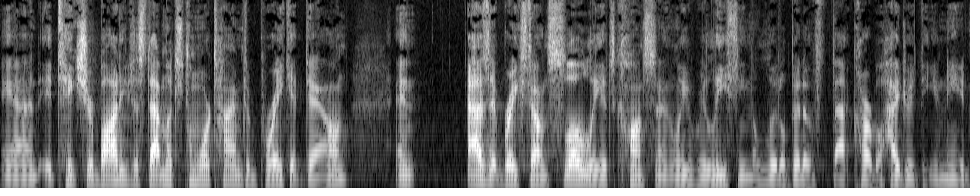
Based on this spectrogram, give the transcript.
And it takes your body just that much more time to break it down. And as it breaks down slowly, it's constantly releasing a little bit of that carbohydrate that you need.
